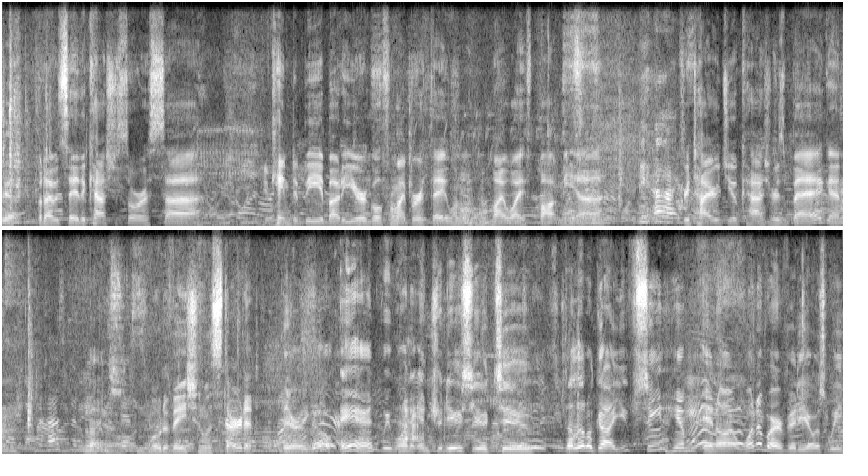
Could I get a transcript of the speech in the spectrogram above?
Yeah. But I would say the Cachosaurus uh, came to be about a year ago for my birthday when my wife bought me a retired geocacher's bag and Nice. motivation was started. There you go. And we want to introduce you to the little guy. You've seen him in our, one of our videos. We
